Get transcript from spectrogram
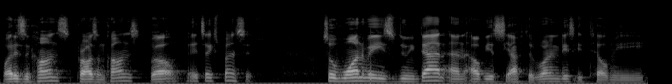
What is the cons, pros and cons? Well, it's expensive. So one way is doing that, and obviously after running this, it tell me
